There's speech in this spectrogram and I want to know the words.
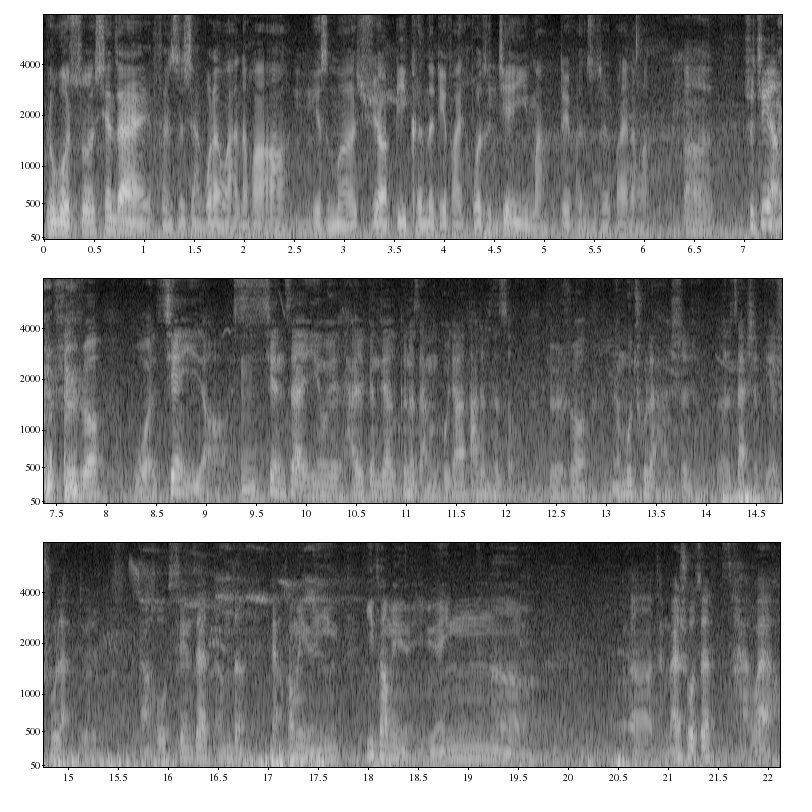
如果说现在粉丝想过来玩的话啊，嗯有什么需要避坑的地方或者建议吗？对粉丝这块的话，呃，是这样，就是说我建议啊，嗯现在因为还是跟着跟着咱们国家的大政策走，就是说能不出来还是呃暂时别出来，对。然后现在等等两方面原因，一方面原原因呢，呃，坦白说，在海外哈，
